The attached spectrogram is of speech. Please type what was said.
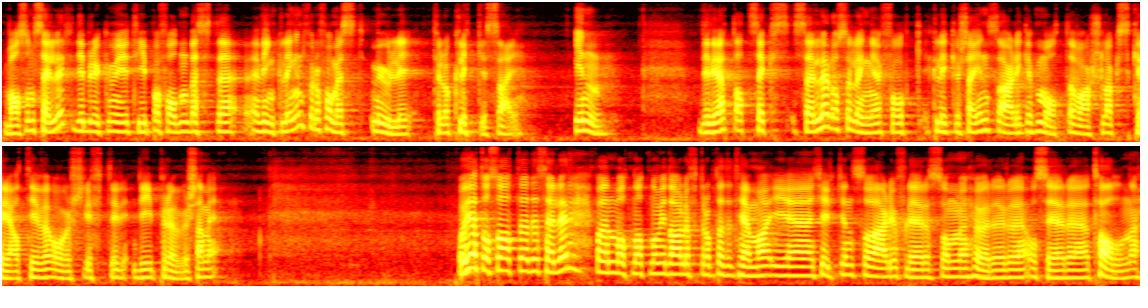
hva som selger. De bruker mye tid på å få den beste vinklingen for å få mest mulig til å klikke seg inn. De vet at sex selger, og så lenge folk klikker seg inn, så er det ikke på en måte hva slags kreative overskrifter de prøver seg med. Og Vi vet også at det selger. på den måten at Når vi da løfter opp dette temaet i kirken, så er det jo flere som hører og ser talene.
